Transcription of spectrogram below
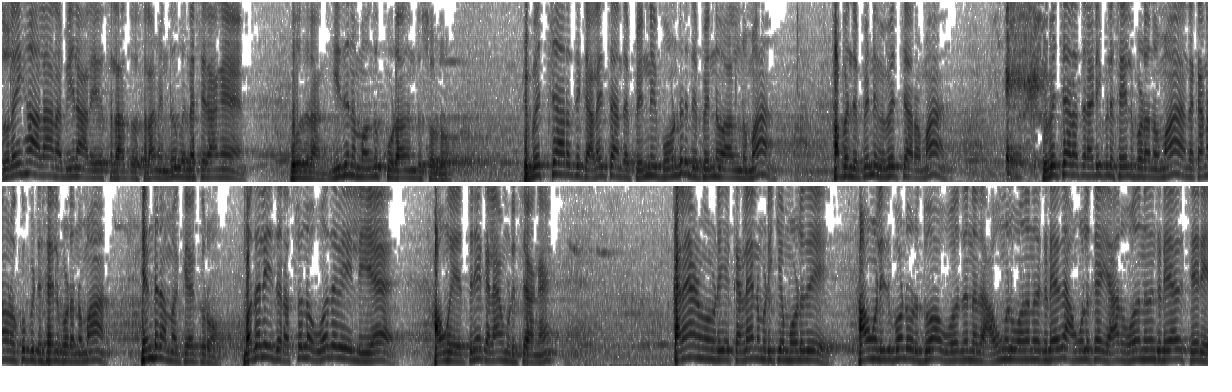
ஜுலைஹா அலா நபீன அலைஹி சலாத்து வலாம் என்று என்ன செய்கிறாங்க ஓதுறாங்க. இது நம்ம வந்து கூடாதுன்னு சொல்றோம். விபச்சாரத்துக்கு அழைத்த அந்த பெண்ணை போன்று இந்த பெண் வாழணுமா? அப்ப இந்த பெண் விபச்சாரமா? விபச்சாரத்தின் அடிப்பில் செயல்படணுமா? அந்த கணவனை கூப்பிட்டு செயல்படணுமா? என்று நம்ம கேட்கிறோம். முதல்ல இது ரசோல ஓதவே இல்லையே. அவங்க எத்தனையோ கல்யாணம் முடிச்சாங்க. கல்யாணம் முடிய கல்யாணம் முடிக்கும் பொழுது அவங்க இது போன்ற ஒரு துவா ஓதுனது அவங்களும் ஓதுனது கிடையாது அவங்களுக்கு யாரும் ஓதுனது கிடையாது சரி.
